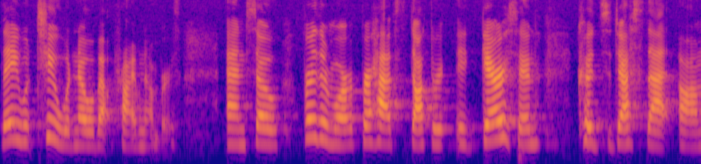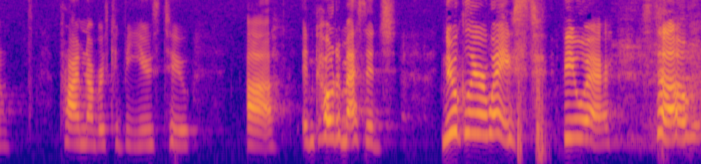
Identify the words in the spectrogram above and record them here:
they would, too would know about prime numbers. And so, furthermore, perhaps Dr. Garrison could suggest that um, prime numbers could be used to uh, encode a message nuclear waste, beware. So,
